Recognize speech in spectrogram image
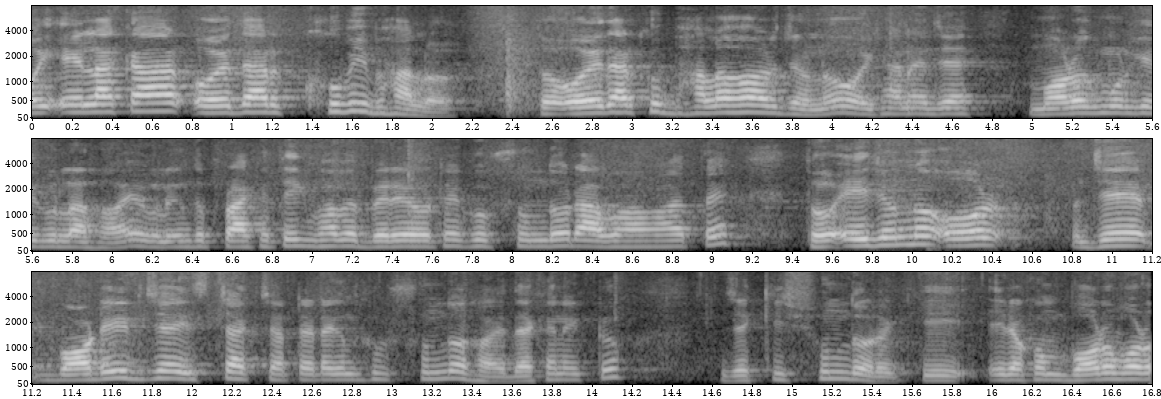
ওই এলাকার ওয়েদার খুবই ভালো। তো ওয়েদার খুব ভালো হওয়ার জন্য ওইখানে যে মরগ মুরগিগুলো হয়, ওগুলো কিন্তু প্রাকৃতিকভাবে বেড়ে ওঠে, খুব সুন্দর আবহাওয়াতে। তো এই জন্য ওর যে বডির যে স্ট্রাকচারটা এটা কিন্তু খুব সুন্দর হয়। দেখেন একটু যে কি সুন্দর, কি এরকম বড় বড়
